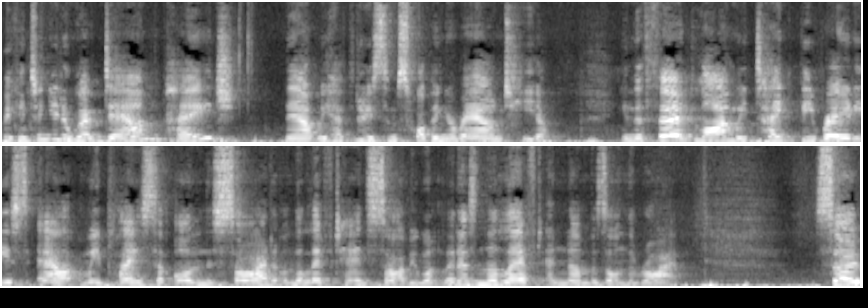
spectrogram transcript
We continue to work down the page. Now we have to do some swapping around here. In the third line, we take the radius out and we place it on the side, on the left-hand side. We want letters on the left and numbers on the right. So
